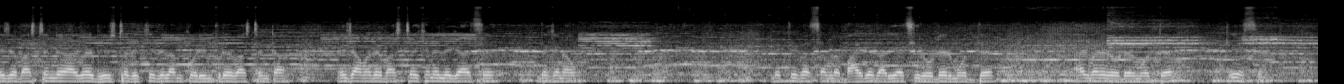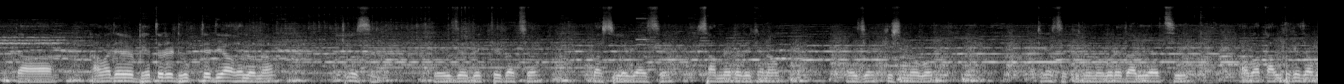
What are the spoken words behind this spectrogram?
এই যে বাস স্ট্যান্ডের আগের ভিউজটা দেখিয়ে দিলাম, করিমপুরের বাস স্ট্যান্ডটা, এই যে আমাদের বাসটা এখানে লেগে আছে, দেখে নাও। দেখতেই পাচ্ছি আমরা বাইরে দাঁড়িয়ে আছি রোডের মধ্যে, একবারে রোডের মধ্যে, ঠিক আছে? তা আমাদের ভেতরে ঢুকতে দেওয়া হলো না, ঠিক আছে? এই যে দেখতেই পাচ্ছ বাসটি লেগে আছে, সামনেটা দেখে নাও, এই যে কৃষ্ণনগর, ঠিক আছে? কৃষ্ণনগরে দাঁড়িয়ে আছি, আবার কাল থেকে যাব,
